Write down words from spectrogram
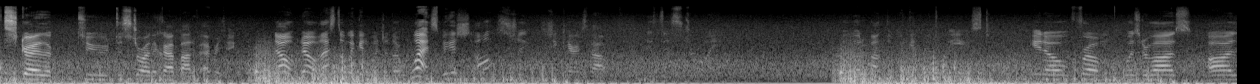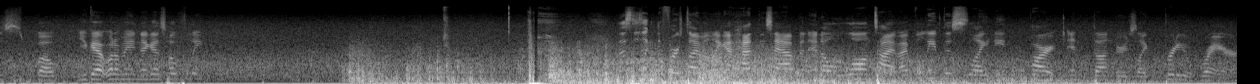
destroy the to destroy the crap out of everything. No, no, that's the wicked witch of the west because all she, she cares about is destroying. But what about the wicked witch of the east? You know, from Wizard of Oz, Oz. Well, you get what I mean, I guess. Hopefully. This is like the first time like I had this happen in a long time. I believe this lightning part in Thunder is like pretty rare.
